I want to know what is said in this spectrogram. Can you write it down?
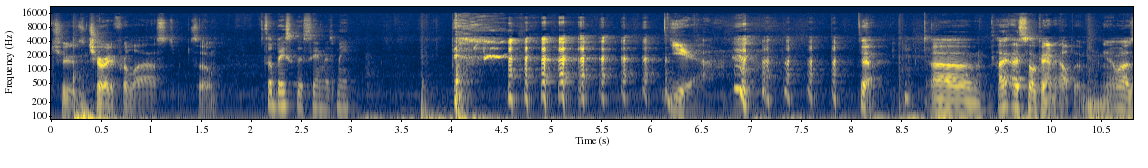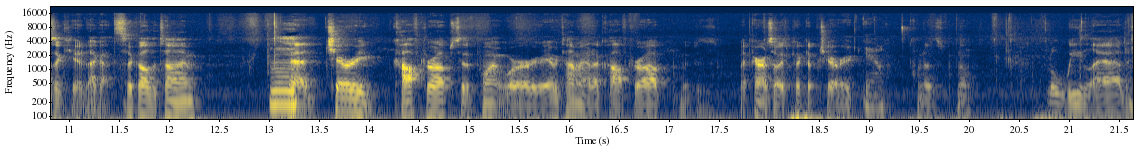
choose cherry for last. So So basically the same as me. yeah, yeah. Um, I, I still can't help it. You know, when I was a kid, I got sick all the time. I had cherry cough drops to the point where every time I had a cough drop, it was, my parents always picked up cherry Yeah. when I was you know, little wee lad.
